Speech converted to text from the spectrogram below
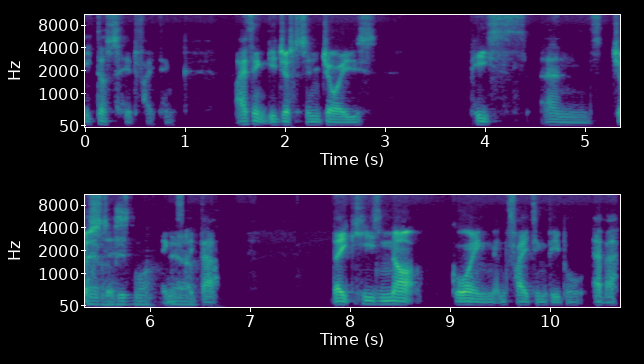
he does hate fighting. I think he just enjoys peace and justice, people, things yeah. like that. Like he's not going and fighting people ever.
